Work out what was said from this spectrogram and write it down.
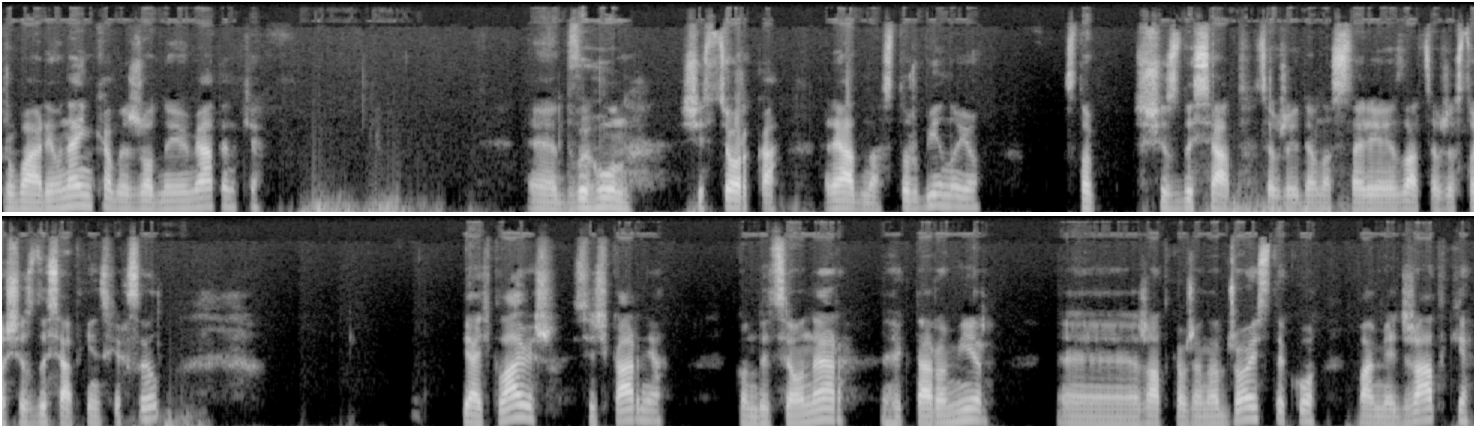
труба рівненька, без жодної вм'ятинки. Е, Двигун шістерка рядна з турбіною. 160, це вже йде в нас серія С2, це вже 160 кінських сил. 5 клавіш, січкарня, кондиціонер, гектаромір, е, жатка вже на джойстику, пам'ять жатки,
